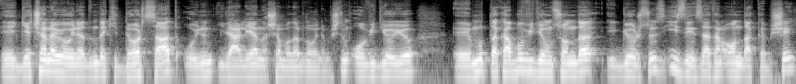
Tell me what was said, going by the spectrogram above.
e, geçen ay oynadığımdaki 4 saat oyunun ilerleyen aşamalarını oynamıştım. O videoyu e, mutlaka bu videonun sonunda görürsünüz. İzleyin zaten 10 dakika bir şey.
